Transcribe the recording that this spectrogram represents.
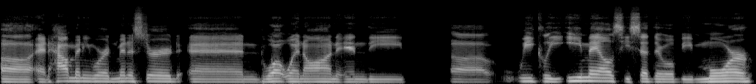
uh, and how many were administered and what went on in the uh, weekly emails. He said there will be more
